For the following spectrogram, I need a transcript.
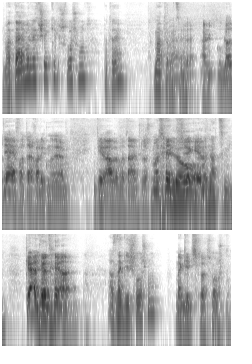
200 אלף שקל? 300? 200? מה אתה רוצה? אני לא יודע איפה אתה יכול לקנות היום דירה ב-200-300 אלף לא, שקל. הון עצמי. כן, אני יודע. אז נגיד 300? נגיד 300. 300.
